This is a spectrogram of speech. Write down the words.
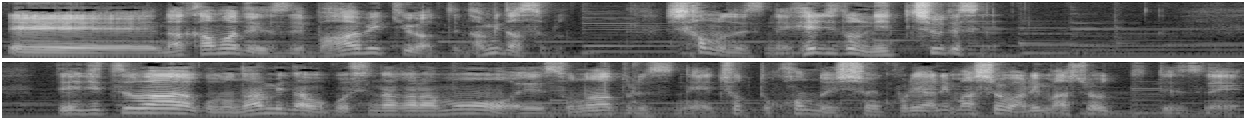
えー、仲間でですね、バーベキューあって涙する。しかもですね、平日の日中ですね。で、実は、この涙を起こしながらも、えー、その後ですね、ちょっと今度一緒にこれやりましょう、やりましょうって言ってですね、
